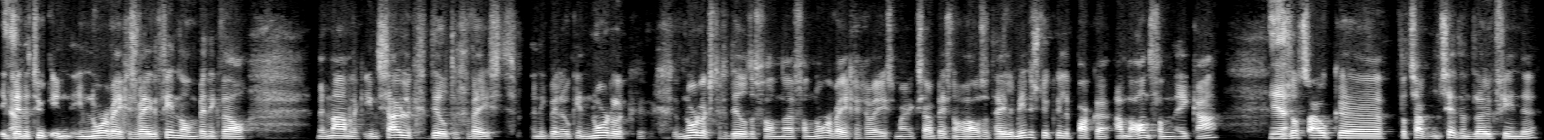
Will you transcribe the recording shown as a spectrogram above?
Ik ja. ben natuurlijk in, in Noorwegen, Zweden, Finland ben ik wel met namelijk in het zuidelijk gedeelte geweest. En ik ben ook in het noordelijk, noordelijkste gedeelte van, eh, van Noorwegen geweest. Maar ik zou best nog wel eens het hele middenstuk willen pakken aan de hand van een EK. ja. Dus dat zou ik, eh, dat zou ik ontzettend leuk vinden.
